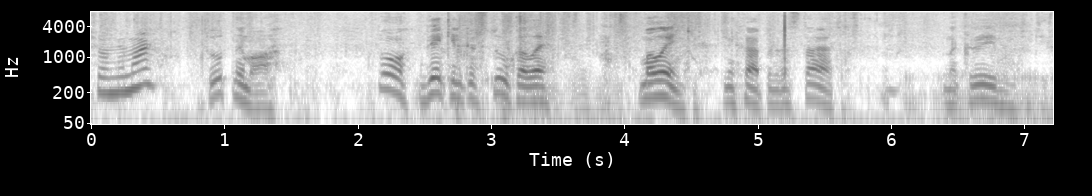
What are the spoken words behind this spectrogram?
Що, нема? тут нема. Ну, декілька штук, але маленьких. Нехай підростають. Накриємо тут їх.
